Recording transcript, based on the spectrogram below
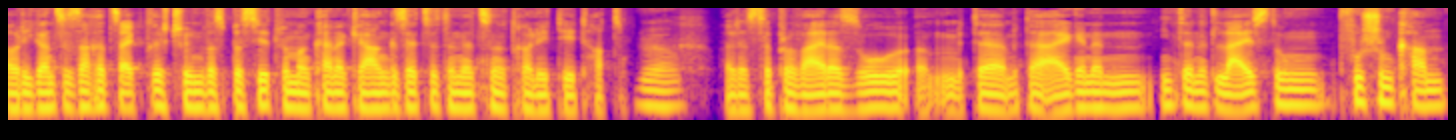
Aber die ganze Sache zeigt recht schön, was passiert, wenn man keine klaren Gesetze der Netzneutralität hat. Ja. Weil das der Provider so äh, mit der, mit der eigenen Internetleistung pfuschen kann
